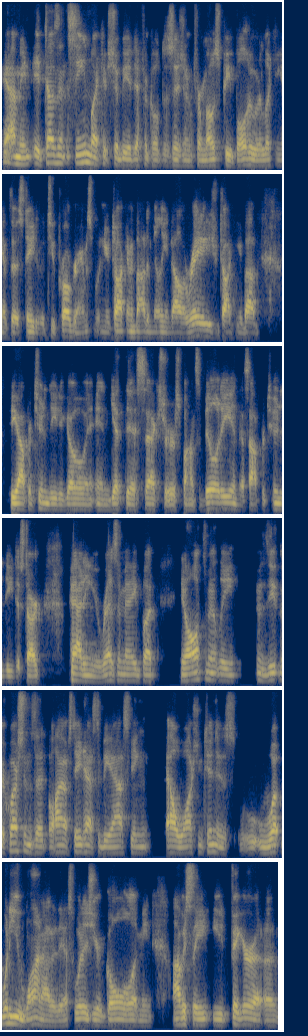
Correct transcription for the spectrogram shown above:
Yeah, I mean, it doesn't seem like it should be a difficult decision for most people who are looking at the state of the two programs. When you're talking about a million dollar raise, you're talking about the opportunity to go and get this extra responsibility and this opportunity to start padding your resume. But you know, ultimately, the, the questions that Ohio State has to be asking Al Washington is what what do you want out of this? What is your goal? I mean, obviously you'd figure a, a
